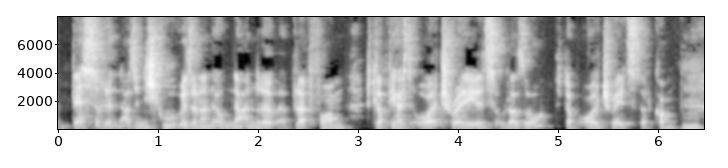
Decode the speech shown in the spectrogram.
besseren, also nicht Google, sondern irgendeine andere äh, Plattform, ich glaube, die heißt All Trails oder so, ich glaube alltrails.com, mhm.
